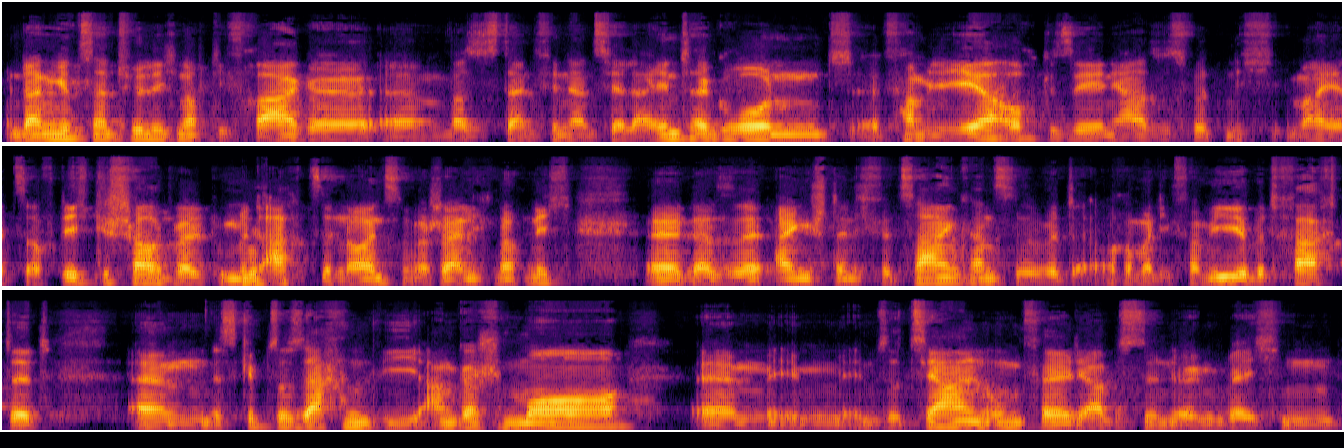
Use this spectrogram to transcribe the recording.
Und dann gibt es natürlich noch die Frage, ähm, was ist dein finanzieller Hintergrund, äh, familiär auch gesehen. Ja, also es wird nicht immer jetzt auf dich geschaut, weil du mit 18, 19 wahrscheinlich noch nicht äh, das eigenständig für zahlen kannst. Da wird auch immer die Familie betrachtet. Ähm, es gibt so Sachen wie Engagement, ähm, im, im, sozialen Umfeld, ja, bist du in irgendwelchen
